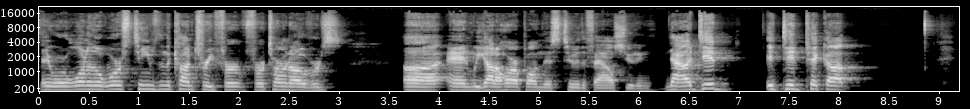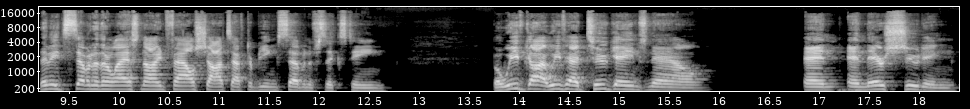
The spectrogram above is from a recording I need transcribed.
They were one of the worst teams in the country for, for turnovers. Uh, and we got to harp on this too, the foul shooting. Now, it did it did pick up. They made seven of their last nine foul shots after being seven of 16. But we've got we've had two games now and and they're shooting,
